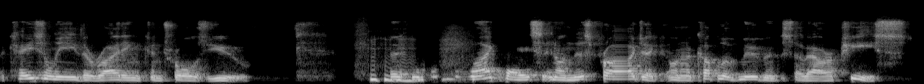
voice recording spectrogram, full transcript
Occasionally, the writing controls you. in my case, and on this project, on a couple of movements of our piece,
